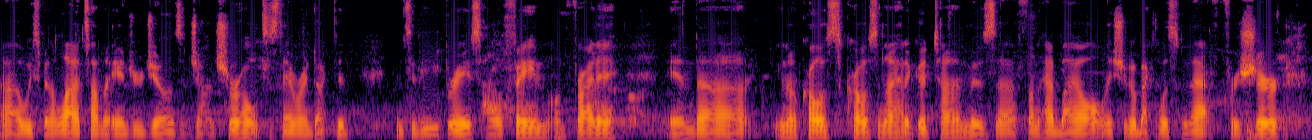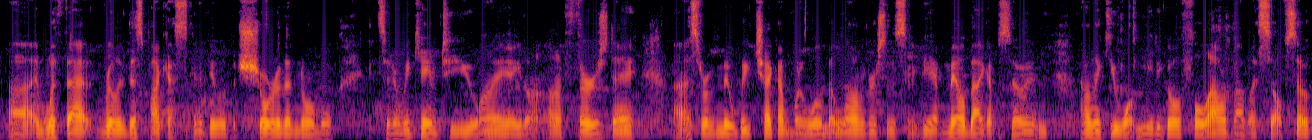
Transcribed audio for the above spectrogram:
uh, we spent a lot of time on Andruw Jones and John Schuerholz as they were inducted into the Braves Hall of Fame on Friday, and uh, you know Carlos Carlos and I had a good time. It was uh, fun to have by all. You should go back and listen to that for sure. and with that, really, this podcast is going to be a little bit shorter than normal considering we came to you on a you know on a Thursday, uh, sort of midweek checkup went a little bit longer, so this is going to be a mailbag episode, and I don't think you want me to go a full hour by myself. So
